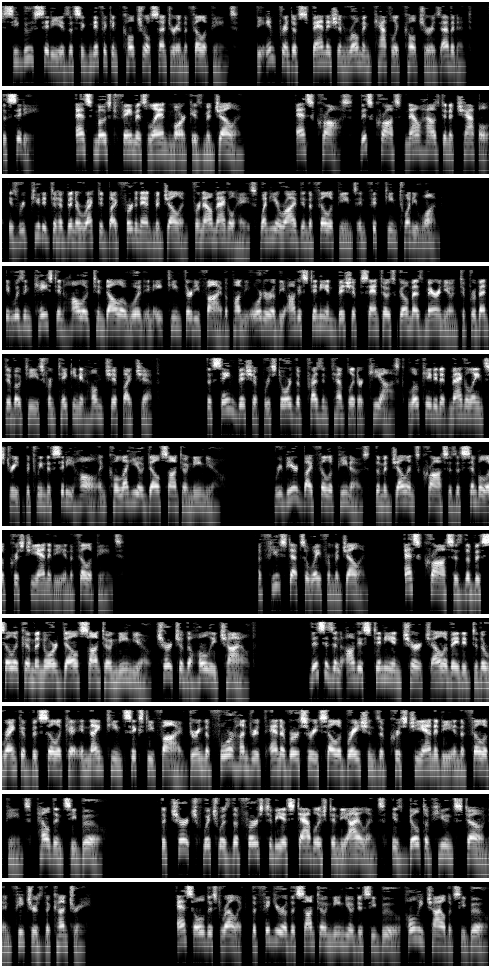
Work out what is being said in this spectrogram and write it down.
Cebu City is a significant cultural center in the Philippines. The imprint of Spanish and Roman Catholic culture is evident. The city's most famous landmark is Magellan S. Cross. This cross, now housed in a chapel, is reputed to have been erected by Ferdinand Magellan Fernão Magalhaes when he arrived in the Philippines in 1521. It was encased in hollow tindalo wood in 1835 upon the order of the Augustinian bishop Santos Gomez Marañon to prevent devotees from taking it home chip by chip. The same bishop restored the present templete or kiosk, located at Magallanes Street between the City Hall and Colegio del Santo Niño. Revered by Filipinos, the Magellan's Cross is a symbol of Christianity in the Philippines. A few steps away from Magellan's cross is the Basilica Menor del Santo Niño, Church of the Holy Child. This is an Augustinian church elevated to the rank of basilica in 1965 during the 400th anniversary celebrations of Christianity in the Philippines, held in Cebu. The church, which was the first to be established in the islands, is built of hewn stone and features the country's oldest relic, the figure of the Santo Niño de Cebu, Holy Child of Cebu.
